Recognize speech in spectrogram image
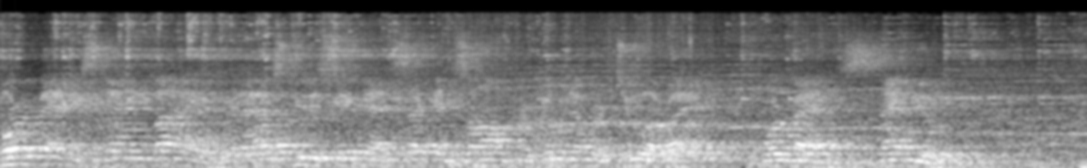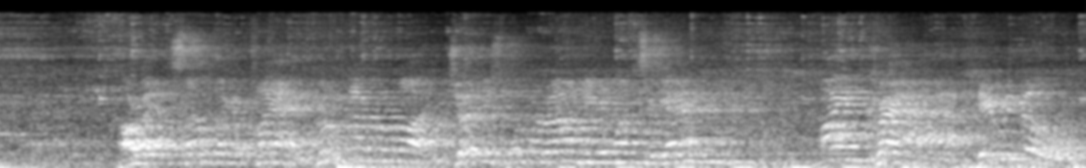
Four bands, stand by. We're going to ask you to sing that second song for group number two, all right? Four bands. Thank you. All right, sounds like a plan. Group number one, judges move around here once again. Minecraft, here we go.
